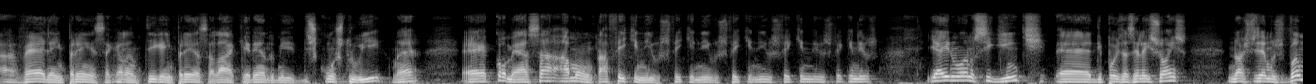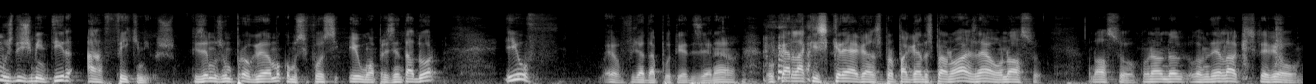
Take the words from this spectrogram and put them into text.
a velha imprensa, aquela antiga imprensa lá querendo me desconstruir, né? É, começa a montar fake news, fake news, fake news, fake news, fake news. E aí no ano seguinte, é, depois das eleições, nós fizemos Vamos Desmentir a Fake News. Fizemos um programa, como se fosse eu um apresentador, e o, é, o filho da puta ia dizer, né? O cara lá que escreve as propagandas para nós, né? O nosso, o nosso, o nome dele lá que escreveu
